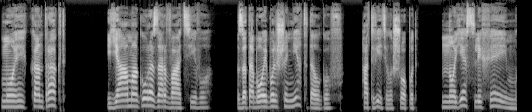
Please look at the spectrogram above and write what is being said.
Мой контракт... Я могу разорвать его. За тобой больше нет долгов, — ответила шепот. Но если Хейм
